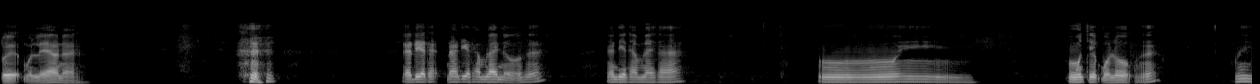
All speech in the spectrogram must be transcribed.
เปิดหมดแล้วนะ นาเดียนาเดียทำอะไรหนูฮะนาเดียทำอะไรคะโอ้ยหูเจ็บบ่โลกฮะเฮ้ย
